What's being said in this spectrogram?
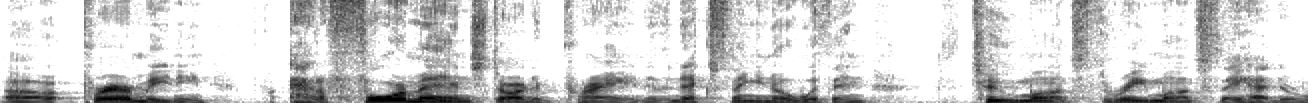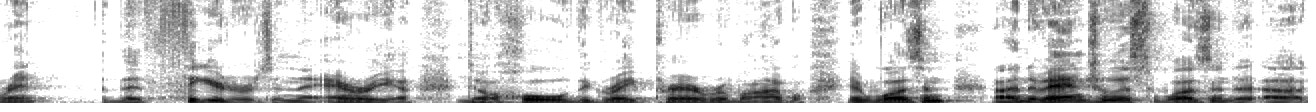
uh, prayer meeting, out of four men started praying. And the next thing you know, within two months, three months, they had to rent the theaters in the area to mm. hold the great prayer revival. It wasn't an evangelist, wasn't a, a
